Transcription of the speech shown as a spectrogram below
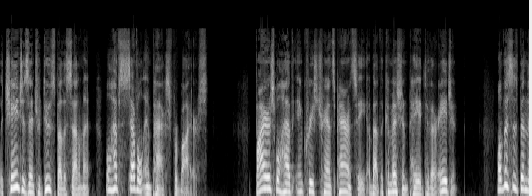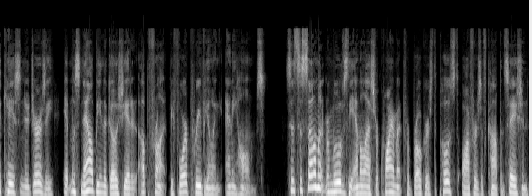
The changes introduced by the settlement will have several impacts for buyers. Buyers will have increased transparency about the commission paid to their agent. While this has been the case in New Jersey, it must now be negotiated up front before previewing any homes. Since the settlement removes the MLS requirement for brokers to post offers of compensation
